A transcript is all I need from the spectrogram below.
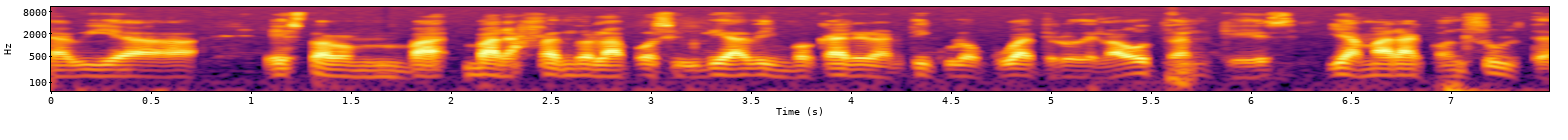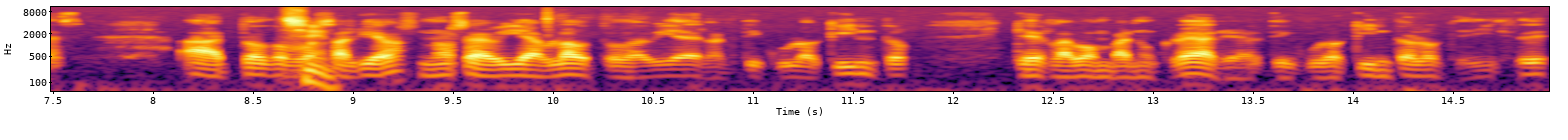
había estaban barajando la posibilidad de invocar el artículo 4 de la OTAN, que es llamar a consultas a todos los aliados. No se había hablado todavía del artículo 5 que es la bomba nuclear. El artículo 5 lo que dice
